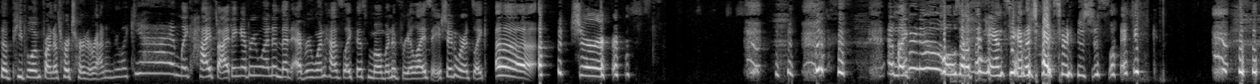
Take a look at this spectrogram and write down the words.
the people in front of her turn around and they're like yeah and like high-fiving everyone and then everyone has like this moment of realization where it's like uh sure. And like pulls out the hand sanitizer and is just like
